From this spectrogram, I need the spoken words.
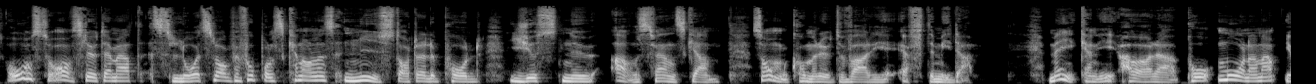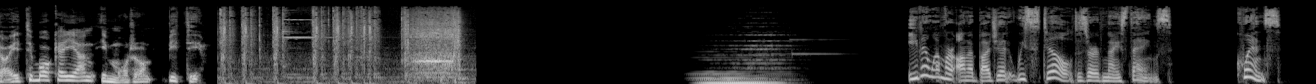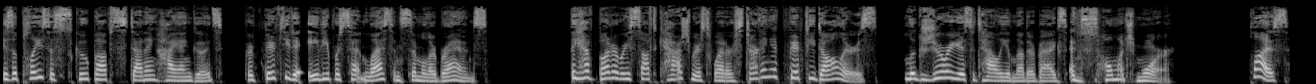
Och så avslutar jag med att slå ett slag för Fotbollskanalens nystartade podd Just nu Allsvenskan, som kommer ut varje eftermiddag. Mig kan ni höra på morgnarna. Jag är tillbaka igen imorgon bitti. Even when we're on a budget, we still deserve nice things. Quince is a place to scoop up stunning high-end goods for 50 to 80% less than similar brands. They have buttery soft cashmere sweaters starting at $50, luxurious Italian leather bags, and so much more. Plus,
